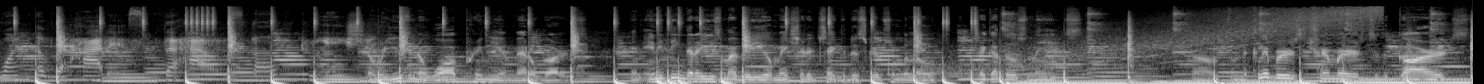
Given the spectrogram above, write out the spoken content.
One of the hottest, the house of creation. And we're using the Wahl Premium Metal Guards. And anything that I use in my video, make sure to check the description below. Check out those links. Um, from the clippers, trimmers, to the guards,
